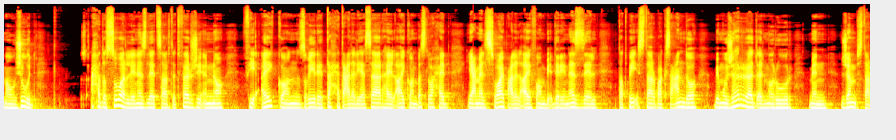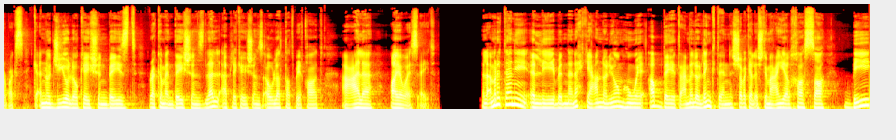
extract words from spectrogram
موجود. أحد الصور اللي نزلت صارت تفرجي إنه في icon صغيرة تحت على اليسار هاي ال icon بس الواحد يعمل swipe على الآيفون بيقدر ينزل تطبيق ستاربكس عنده بمجرد المرور من جنب ستاربكس كأنه geolocation based recommendations لل applications أو للتطبيقات على iOS 8 الأمر الثاني اللي بدنا نحكي عنه اليوم هو update عمله LinkedIn الشبكة الاجتماعية الخاصة ب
